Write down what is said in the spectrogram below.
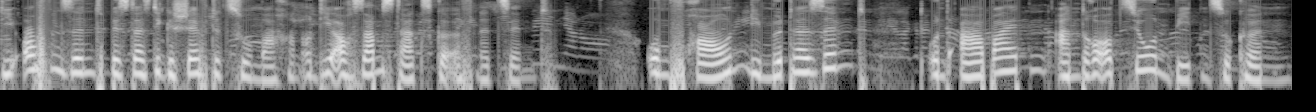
die offen sind, bis dass die Geschäfte zumachen und die auch samstags geöffnet sind, um Frauen, die Mütter sind und arbeiten, andere Optionen bieten zu können.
